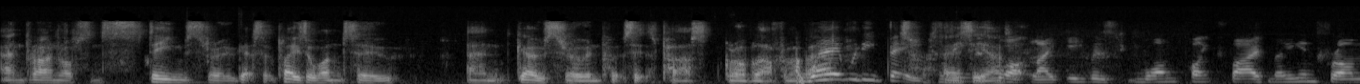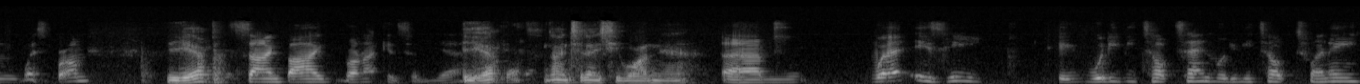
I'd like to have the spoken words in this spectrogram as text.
and Brian Robson steams through, gets plays a one-two, and goes through and puts it past Grobbelaar from about. Where would he be? He 30 was yards. what, like he was 1.5 million from West Brom, Yeah, signed by Ron Atkinson. Yeah. yeah, 1981. Yeah, Um, where is he? Would he be top 10? Would he be top 20?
